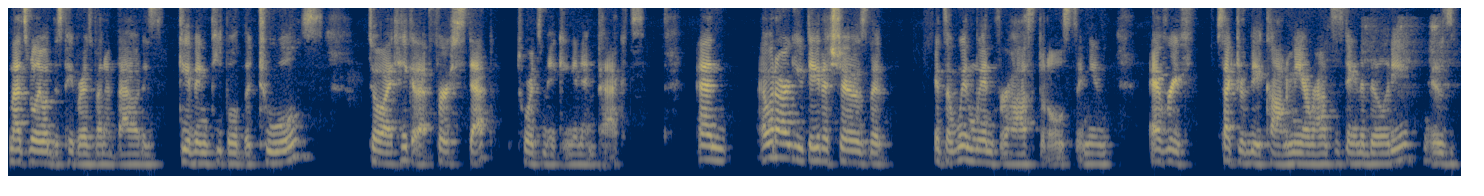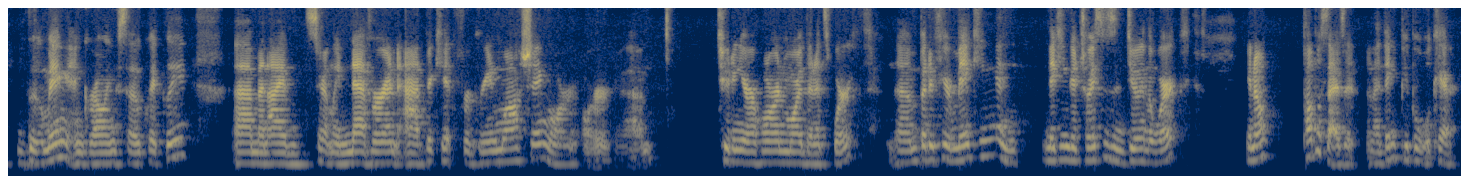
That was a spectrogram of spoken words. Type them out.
And that's really what this paper has been about is giving people the tools to I take that first step towards making an impact. And I would argue data shows that it's a win-win for hospitals. I mean, every sector of the economy around sustainability is booming and growing so quickly. Um, and I'm certainly never an advocate for greenwashing or, or um, tooting your horn more than it's worth. Um, but if you're making and making good choices and doing the work, you know, publicize it, and I think people will care.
